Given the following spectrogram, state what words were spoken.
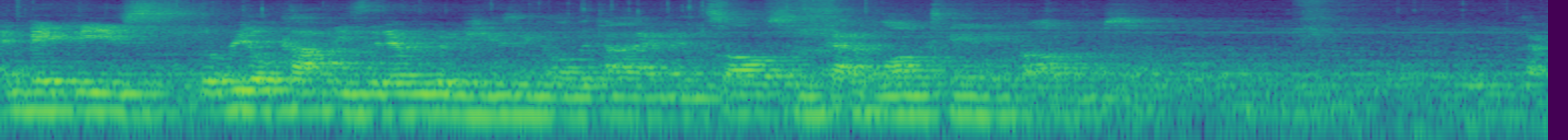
and make these the real copies that everybody's using all the time and solve some kind of long-standing problems. Sorry,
